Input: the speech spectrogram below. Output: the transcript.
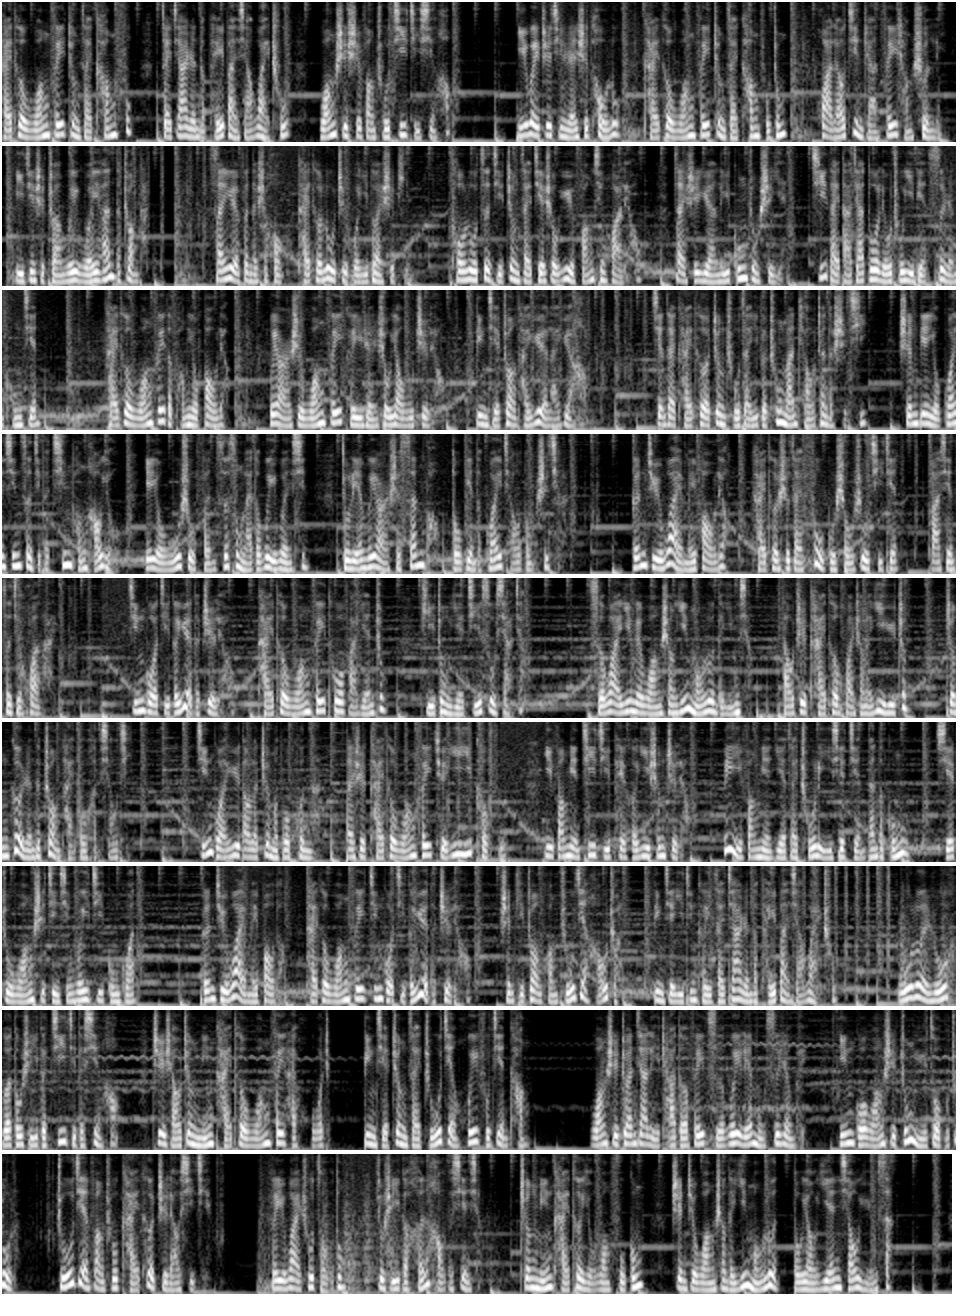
凯特王妃正在康复，在家人的陪伴下外出，王室释放出积极信号。一位知情人士透露，凯特王妃正在康复中，化疗进展非常顺利，已经是转危为安的状态。三月份的时候，凯特录制过一段视频，透露自己正在接受预防性化疗，暂时远离公众视野，期待大家多留出一点私人空间。凯特王妃的朋友爆料，威尔士王妃可以忍受药物治疗，并且状态越来越好。现在凯特正处在一个充满挑战的时期，身边有关心自己的亲朋好友，也有无数粉丝送来的慰问信，就连威尔士三宝都变得乖巧懂事起来。根据外媒爆料，凯特是在腹部手术期间发现自己患癌。经过几个月的治疗，凯特王妃脱发严重，体重也急速下降。此外，因为网上阴谋论的影响，导致凯特患上了抑郁症，整个人的状态都很消极。尽管遇到了这么多困难，但是凯特王妃却一一克服。一方面积极配合医生治疗，另一方面也在处理一些简单的公务，协助王室进行危机公关。根据外媒报道，凯特王妃经过几个月的治疗，身体状况逐渐好转，并且已经可以在家人的陪伴下外出。无论如何，都是一个积极的信号，至少证明凯特王妃还活着，并且正在逐渐恢复健康。王室专家理查德·菲茨威廉姆斯认为，英国王室终于坐不住了，逐渐放出凯特治疗细节，可以外出走动，就是一个很好的现象，证明凯特有望复工，甚至网上的阴谋论都要烟消云散。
